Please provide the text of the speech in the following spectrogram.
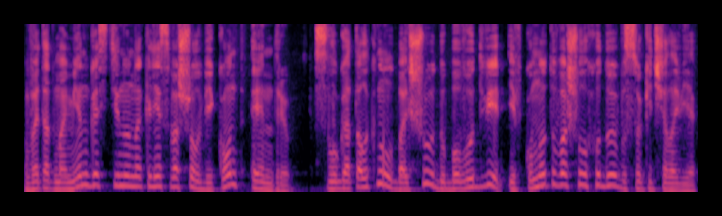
В этот момент в гостиную наконец вошел Виконт Эндрю. Слуга толкнул большую дубовую дверь, и в комнату вошел худой высокий человек.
